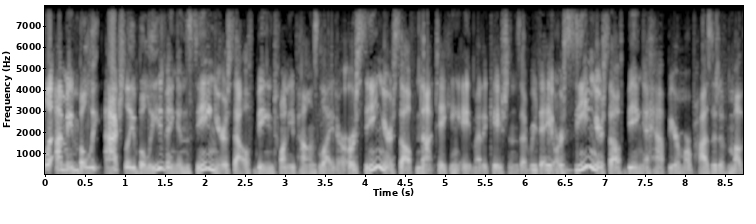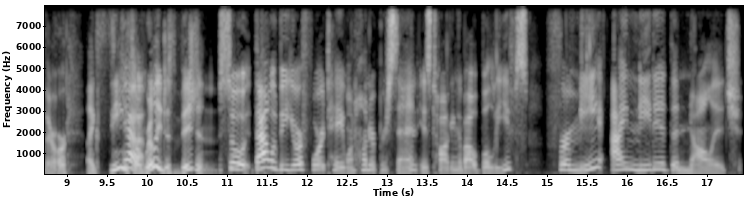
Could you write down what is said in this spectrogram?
I mean, belie- actually believing and seeing yourself being 20 pounds lighter or seeing yourself not taking eight medications every day, or mm-hmm. seeing yourself being a happier, more positive mother or like seeing, Yeah. so really just vision. So that would be your forte 100% is talking about beliefs. For me, I needed the knowledge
